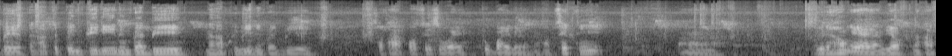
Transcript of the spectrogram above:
เบสนะครับจะเป็น PD 1 8 B นะครับ PD 1 8 B สภาพก็สวยๆทุกใบเลยนะครับ เซตนี้อ่า อยู่ในห้องแอร์อย่างเดียวนะครับ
